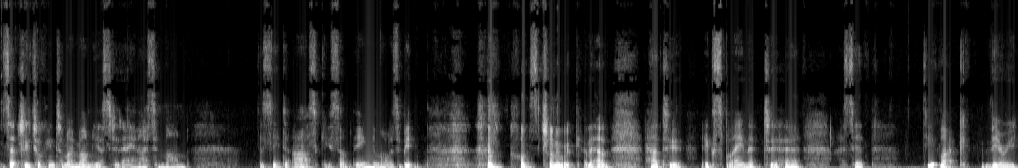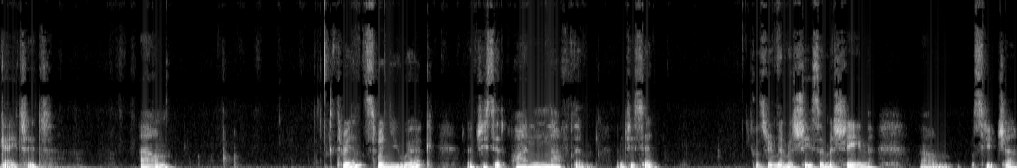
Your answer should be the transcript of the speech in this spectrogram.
was actually talking to my mum yesterday and I said, Mum, I just need to ask you something. And I was a bit, I was trying to work out how, how to explain it to her. I said, do you like variegated um, threads when you work? And she said, I love them. And she said, because remember, she's a machine um, stitcher,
